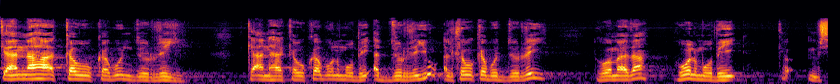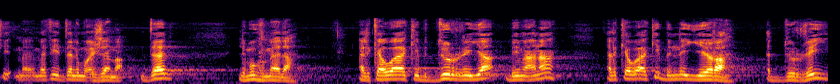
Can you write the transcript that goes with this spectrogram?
كأنها كوكب دري. كأنها كوكب مضيء. الدري الكوكب الدري هو ماذا؟ هو المضيء. ما فيه دل المعجمة دل المهملة الكواكب الدرية بمعنى الكواكب النيرة. الدري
